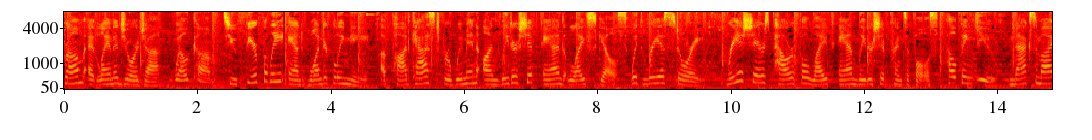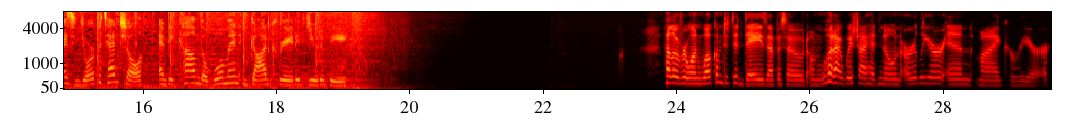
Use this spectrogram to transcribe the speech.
From Atlanta, Georgia, welcome to Fearfully and Wonderfully Me, a podcast for women on leadership and life skills with Ria Story. Ria shares powerful life and leadership principles, helping you maximize your potential and become the woman God created you to be. Hello, everyone. Welcome to today's episode on what I wish I had known earlier in my career.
